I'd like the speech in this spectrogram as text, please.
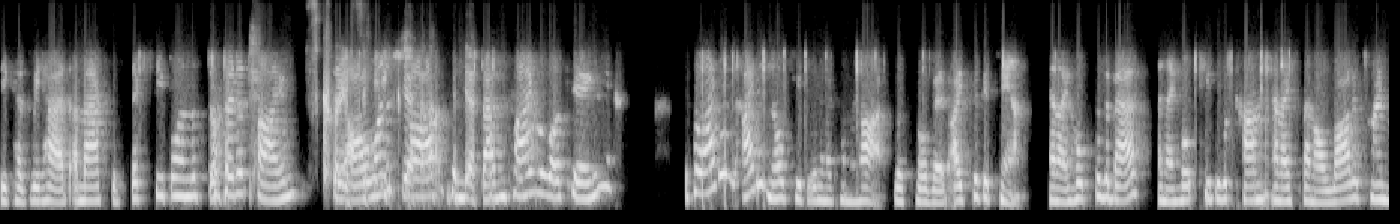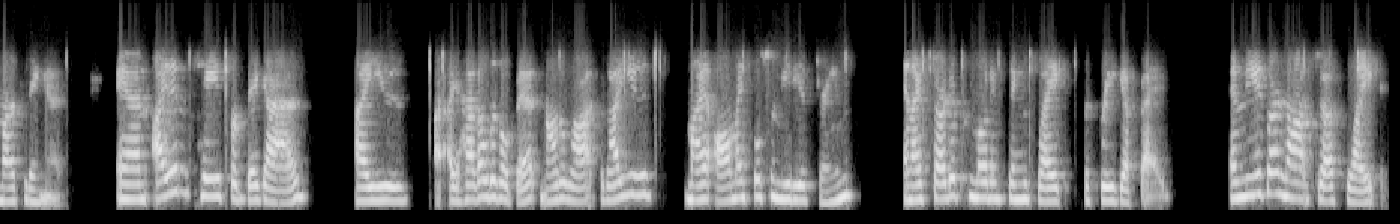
because we had a max of six people in the store at a time. It's They all want to Yeah, shop and yeah. spend time looking. So I didn't I didn't know if people were going to come or not with COVID. I took a chance and I hope for the best and I hope people would come and I spent a lot of time marketing it. And I didn't pay for big ads. I used I had a little bit, not a lot, but I used my all my social media streams and I started promoting things like the free gift bags. And these are not just like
